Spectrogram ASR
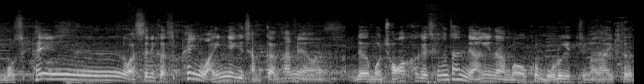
뭐 스페인 왔으니까 스페인 와인 얘기 잠깐 하면 내가 뭐 정확하게 생산량이나 뭐 그건 모르겠지만 하여튼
